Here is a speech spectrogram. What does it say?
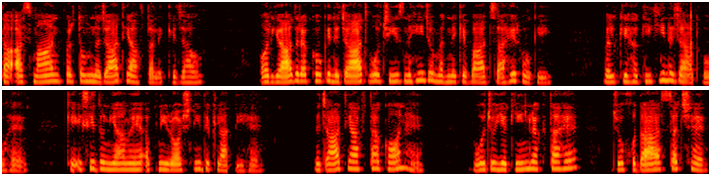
ता आसमान पर तुम नजात याफ्ता लिखे जाओ। और याद रखो कि निजात वो चीज़ नहीं जो मरने के बाद ज़ाहिर होगी, बल्कि हकीकी निजात वो है कि इसी दुनिया में अपनी रोशनी दिखलाती है। निजात याफ्ता कौन है? वो जो यकीन रखता है, जो खुदा सच है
